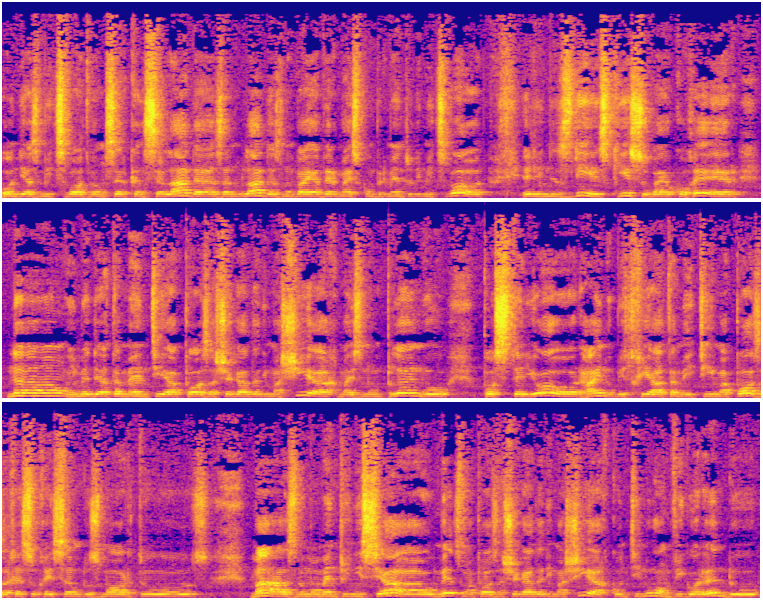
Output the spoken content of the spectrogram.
onde as mitzvot vão ser canceladas, anuladas, não vai haver mais cumprimento de mitzvot. Ele nos diz que isso vai ocorrer não imediatamente após a chegada de Mashiach, mas num plano posterior, Hainu Bitchiat Ameitim, após a ressurreição dos mortos. Mas no momento inicial, mesmo após a chegada de Mashiach, continuam vigorando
